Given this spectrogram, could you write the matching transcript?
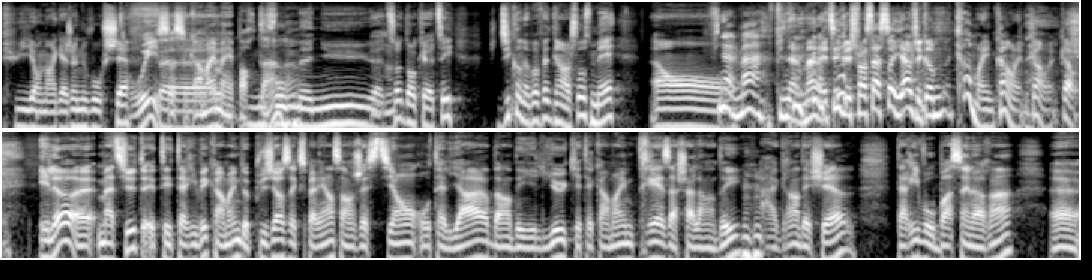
puis on a engagé un nouveau chef. Oui, ça, c'est quand même important, Nouveau hein. menu, euh, Mhm. tout ça. Donc, tu sais, je dis qu'on n'a pas fait grand chose, mais euh, on. Finalement. Finalement, mais tu sais, mais je pensais à ça hier. J'ai comme quand même, quand même, quand même, quand même. Et là, euh, Mathieu, t'es arrivé quand même de plusieurs expériences en gestion hôtelière dans des lieux qui étaient quand même très achalandés à grande échelle. T'arrives au Bas-Saint-Laurent, euh,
